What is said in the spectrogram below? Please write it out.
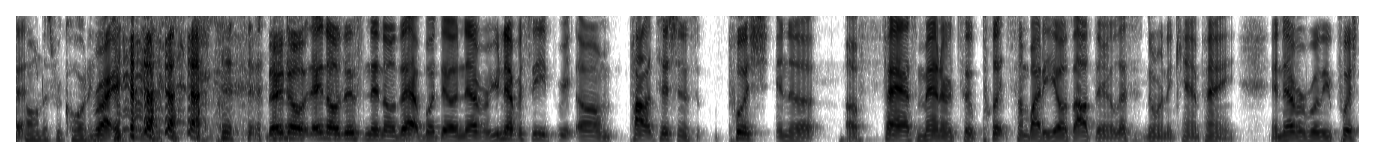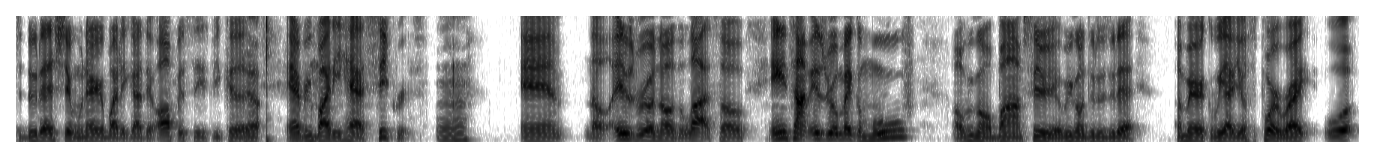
microphone is recording. Right. So- they know they know this and they know that, but they'll never. You never see um, politicians push in a a fast manner to put somebody else out there unless it's during the campaign. And never really push to do that shit when everybody got their office seats because Yep. everybody has secrets, Mhm. And no, Israel knows a lot. So anytime Israel make a move, oh, we're gonna bomb Syria, we're gonna do this, do that. America, we have your support, right? Well,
